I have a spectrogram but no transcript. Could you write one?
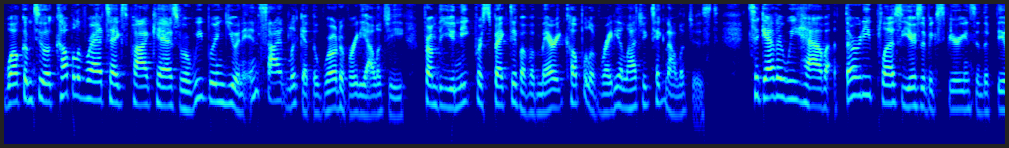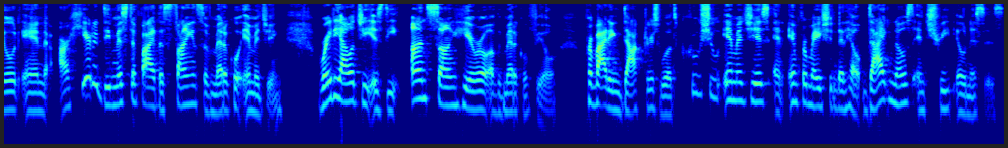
Welcome to a couple of Rad Techs podcasts where we bring you an inside look at the world of radiology from the unique perspective of a married couple of radiologic technologists. Together, we have 30 plus years of experience in the field and are here to demystify the science of medical imaging. Radiology is the unsung hero of the medical field providing doctors with crucial images and information that help diagnose and treat illnesses.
